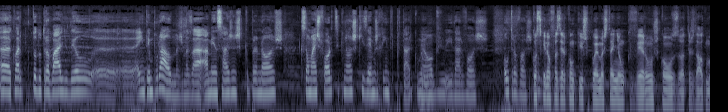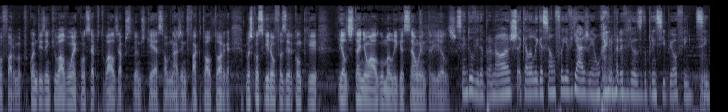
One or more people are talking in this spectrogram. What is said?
ah, claro que todo o trabalho dele eh, é intemporal, mas, mas há, há mensagens que para nós que são mais fortes e que nós quisemos reinterpretar, como é óbvio, e dar voz, outra voz. Conseguiram fazer com que os poemas tenham que ver uns com os outros de alguma forma? Porque quando dizem que o álbum é conceptual, já percebemos que é essa homenagem de facto ao Torga, mas conseguiram fazer com que eles tenham alguma ligação entre eles? Sem dúvida, para nós, aquela ligação foi a viagem a um reino maravilhoso do princípio ao fim, sim.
